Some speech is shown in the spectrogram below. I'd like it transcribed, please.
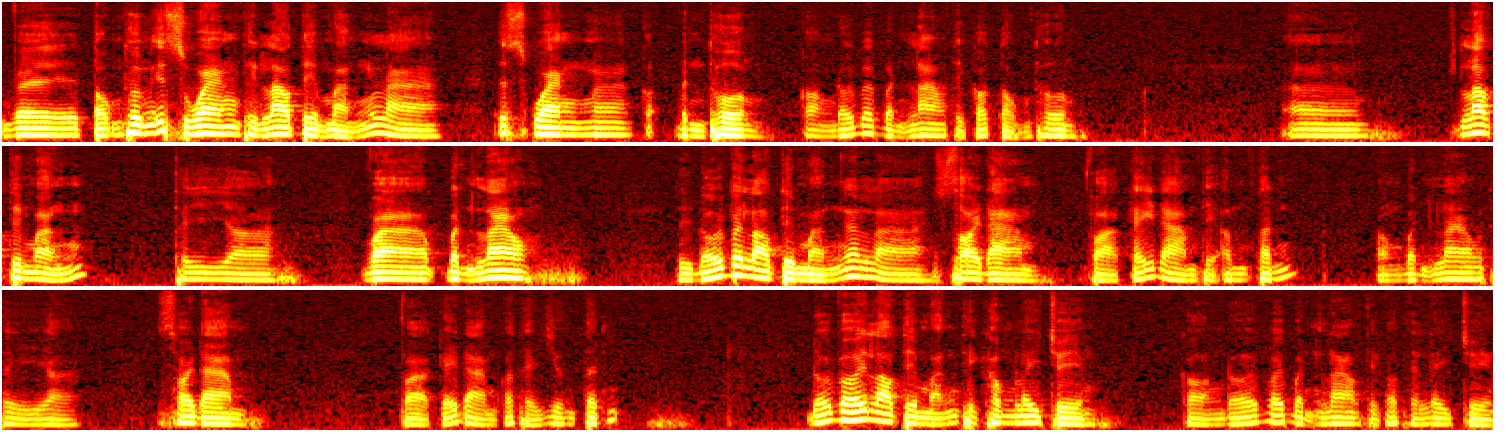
Về tổn thương x quang thì lao tiềm ẩn là x quang uh, bình thường. Còn đối với bệnh lao thì có tổn thương. Uh, lao tiềm ẩn thì uh, và bệnh lao thì đối với lao tiềm ẩn là soi đàm và cấy đàm thì âm tính. Còn bệnh lao thì à, soi đàm và cấy đàm có thể dương tính. Đối với lao tiềm ẩn thì không lây truyền, còn đối với bệnh lao thì có thể lây truyền.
